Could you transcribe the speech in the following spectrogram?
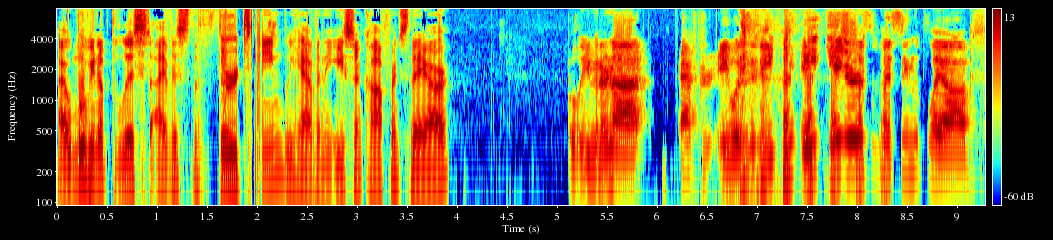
All right, moving up the list, Ives, the third team we have in the Eastern Conference. They are, believe it or not, after eight was it eight, eight years of missing the playoffs,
